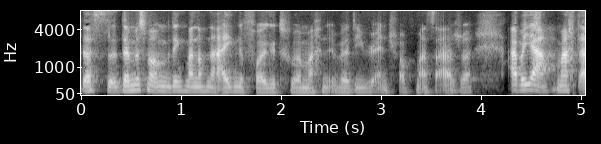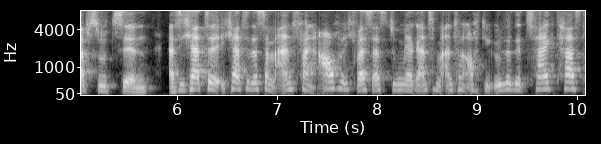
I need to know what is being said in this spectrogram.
das, da müssen wir unbedingt mal noch eine eigene Folgetour machen über die Raindrop-Massage. Aber ja, macht absolut Sinn. Also ich hatte, ich hatte das am Anfang auch. Ich weiß, als du mir ganz am Anfang auch die Öle gezeigt hast,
